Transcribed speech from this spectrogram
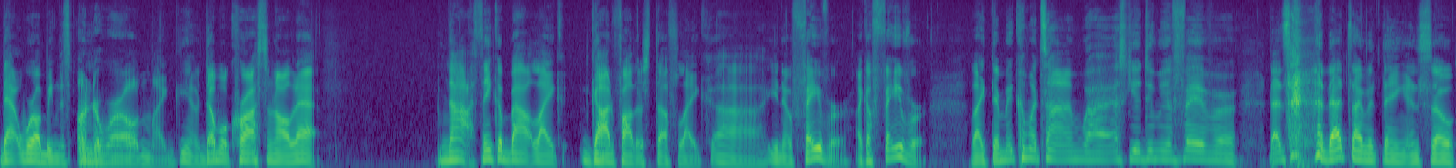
that world being this underworld and like, you know, double cross and all that. Nah, think about like Godfather stuff, like, uh, you know, favor, like a favor. Like there may come a time where I ask you to do me a favor. That's that type of thing. And so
